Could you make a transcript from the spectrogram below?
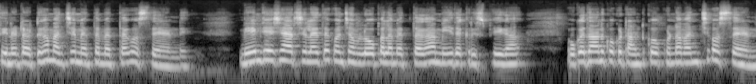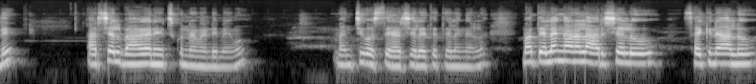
తినేటట్టుగా మంచిగా మెత్త మెత్తగా వస్తాయండి. మేము చేసే అరిసెలు అయితే కొంచెం లోపల మెత్తగా మీద క్రిస్పీగా ఒకదానికొకటి అంటుకోకుండా మంచిగా వస్తాయండి. అరిసెలు బాగా నేర్చుకున్నామండి మేము. మంచిగా వస్తాయి అరిసెలు అయితే తెలంగాణలో. మా తెలంగాణలో అరిసెలు సకినాలు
